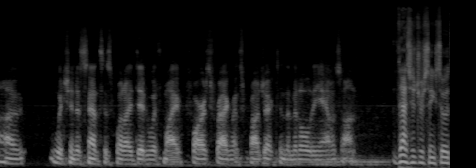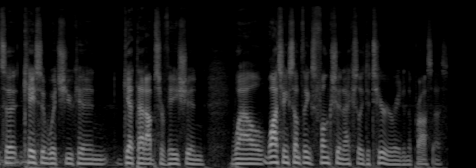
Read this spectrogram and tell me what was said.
uh, which in a sense is what I did with my forest fragments project in the middle of the Amazon. That's interesting. So it's a case in which you can get that observation while watching something's function actually deteriorate in the process.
